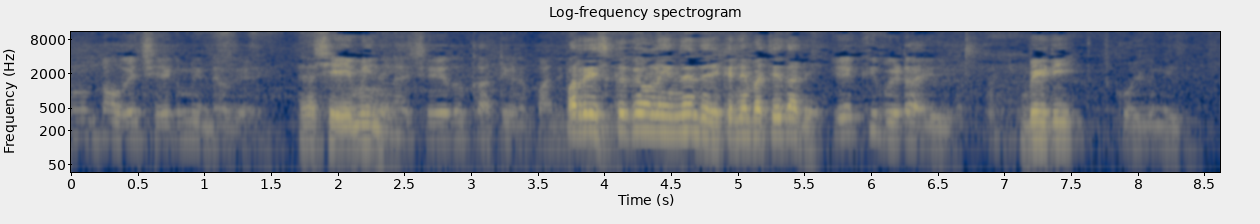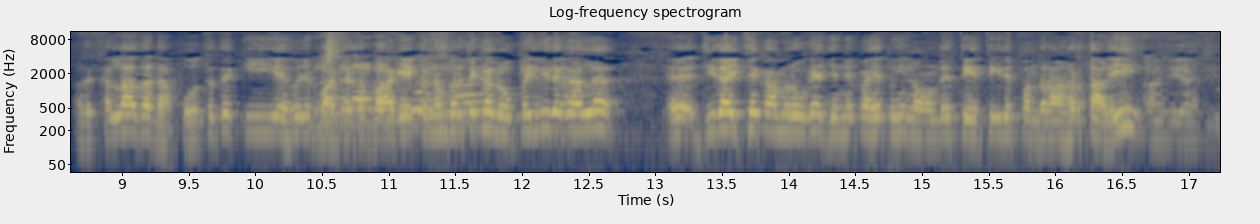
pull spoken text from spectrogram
ਹੁਣ ਤਾਂ ਹੋ ਗਏ 6 ਮਹੀਨੇ ਹੋ ਗਏ ਅੱਛਾ 6 ਮਹੀਨੇ। 6 ਤੋਂ ਘੱਟ ਹੀ ਹੋਣੇ 5 ਪਰ ਰਿਸਕ ਕਿਉਂ ਲੈਂਦੇ ਹੁੰਦੇ ਜੀ? ਕਿੰਨੇ ਬੱਚੇ ਤੁਹਾਡੇ? ਇੱਕ ਹੀ ਬੇਟਾ ਹੈ ਜੀ। ਬੇਟੀ? ਕੋਈ ਵੀ ਨਹੀਂ ਜੀ। ਅਤੇ ਕੱਲਾ ਤੁਹਾਡਾ ਪੁੱਤ ਤੇ ਕੀ ਇਹੋ ਜਿਹੇ ਬਾਰਡਰ ਟਪਾ ਕੇ ਇੱਕ ਨੰਬਰ ਤੇ ਘੱਲੋ? ਪਹਿਲੀ ਤੇ ਗੱਲ ਅਹ, ਜਿਹਦਾ ਇੱਥੇ ਕੰਮ ਰੋ ਗਿਆ ਜਿੰਨੇ ਪੈਸੇ ਤੁਸੀਂ ਲਾਉਂਦੇ 33 ਤੇ 15 48 ਹਾਂਜੀ ਹਾਂਜੀ।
